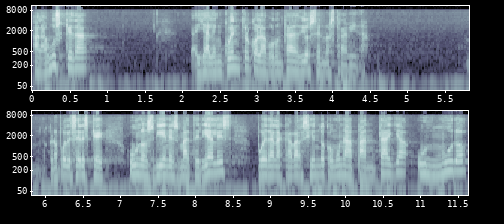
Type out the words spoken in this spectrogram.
a la búsqueda y al encuentro con la voluntad de Dios en nuestra vida. Lo que no puede ser es que unos bienes materiales puedan acabar siendo como una pantalla, un muro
